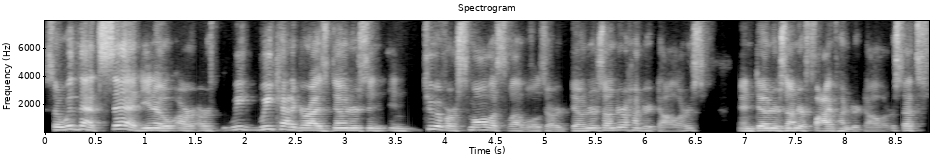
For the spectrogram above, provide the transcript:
So with that said, you know, our, our we we categorize donors in, in two of our smallest levels are donors under $100 and donors under $500. That's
